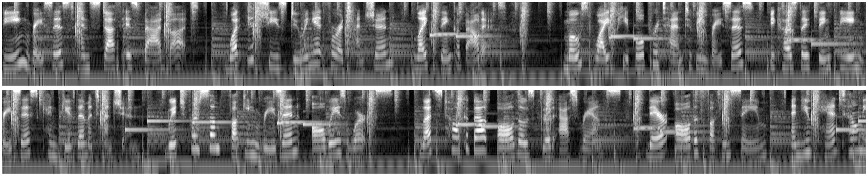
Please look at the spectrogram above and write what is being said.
being racist and stuff is bad, but what if she's doing it for attention? Like, think about it. Most white people pretend to be racist because they think being racist can give them attention, which for some fucking reason always works. Let's talk about all those good ass rants. They're all the fucking same, and you can't tell me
